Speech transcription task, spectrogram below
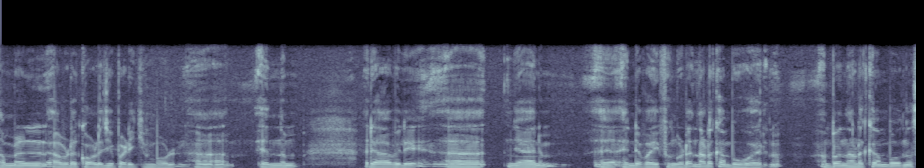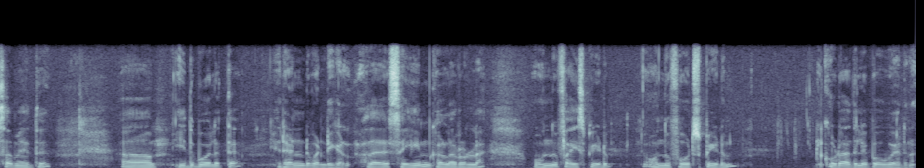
നമ്മൾ അവിടെ കോളേജിൽ പഠിക്കുമ്പോൾ എന്നും രാവിലെ ഞാനും എന്റെ വൈഫും കൂടെ നടക്കാൻ പോകുമായിരുന്നു. അപ്പോൾ നടക്കാൻ പോകുന്ന സമയത്ത് ഇതുപോലത്തെ രണ്ട് വണ്ടികൾ അതായത് സെയിം കളറുള്ള ഒന്ന് ഫൈവ് സ്പീഡും ഒന്ന് ഫോർ സ്പീഡും കൂടെ അതിൽ പോകുമായിരുന്നു.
